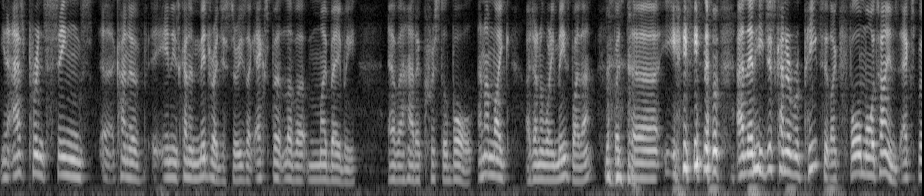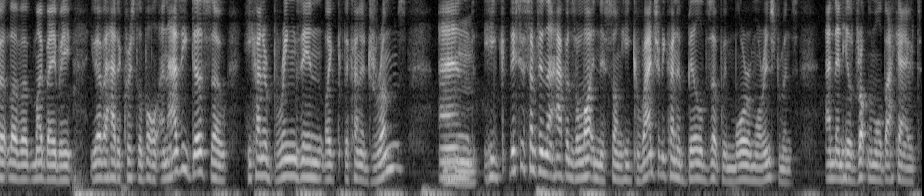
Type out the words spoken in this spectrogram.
you know, as Prince sings, uh, kind of in his kind of mid register, he's like, "Expert lover, my baby, ever had a crystal ball?" And I'm like, I don't know what he means by that, but uh, you know. And then he just kind of repeats it like four more times. "Expert lover, my baby, you ever had a crystal ball?" And as he does so, he kind of brings in like the kind of drums. And he, this is something that happens a lot in this song. He gradually kind of builds up with more and more instruments, and then he'll drop them all back out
